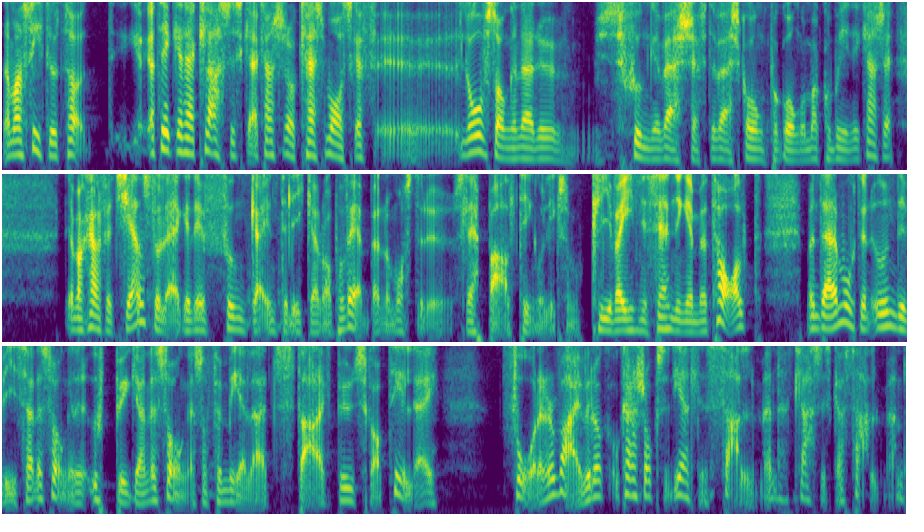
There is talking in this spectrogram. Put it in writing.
När man sitter och tar, jag tänker den här klassiska, kanske då karismatiska eh, lovsången där du sjunger vers efter vers gång på gång och man kommer in i kanske det man kallar för ett känsloläge, det funkar inte lika bra på webben. Då måste du släppa allting och liksom kliva in i sändningen mentalt. Men däremot den undervisande sången, den uppbyggande sången som förmedlar ett starkt budskap till dig får en revival och, och, kanske också egentligen salmen, klassiska salmen.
